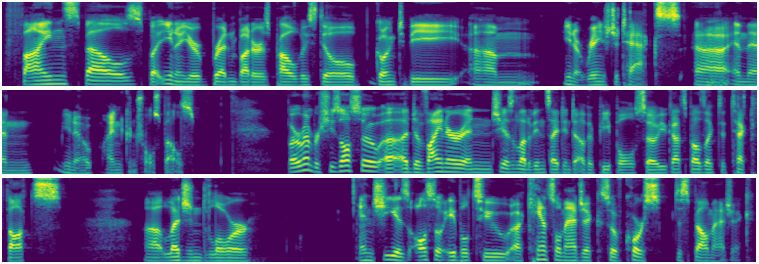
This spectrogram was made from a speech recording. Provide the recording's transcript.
fine spells, but you know your bread and butter is probably still going to be um, you know ranged attacks uh, and then you know mind control spells. But remember, she's also a, a diviner and she has a lot of insight into other people. So you've got spells like Detect Thoughts, uh, Legend Lore, and she is also able to uh, cancel magic. So, of course, dispel magic.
